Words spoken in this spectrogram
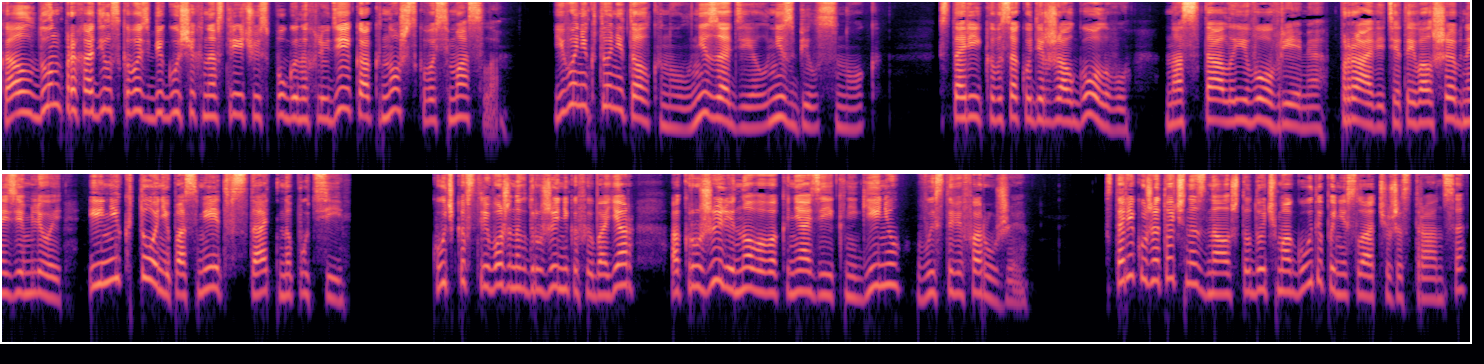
Колдун проходил сквозь бегущих навстречу испуганных людей, как нож сквозь масло. Его никто не толкнул, не задел, не сбил с ног. Старик высоко держал голову, настало его время править этой волшебной землей, и никто не посмеет встать на пути. Кучка встревоженных дружинников и бояр окружили нового князя и княгиню, выставив оружие. Старик уже точно знал, что дочь Магуты понесла от чужестранца,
